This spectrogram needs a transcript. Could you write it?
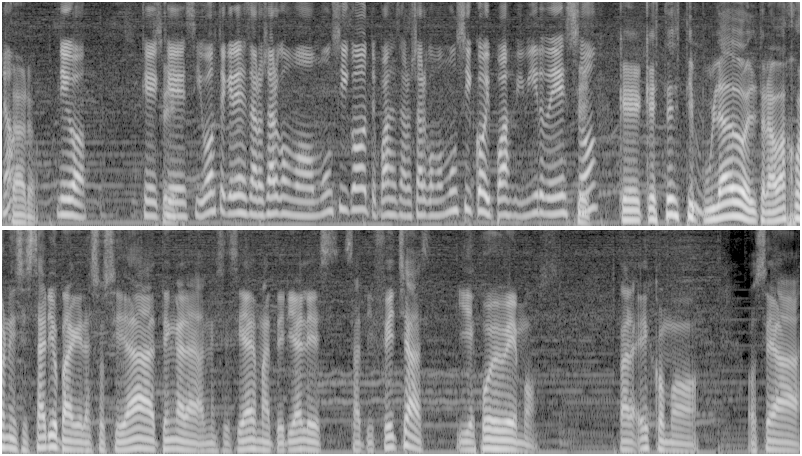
¿No? Claro. Digo, que, Sí. que si vos te querés desarrollar como músico, te puedas desarrollar como músico y puedas vivir de Sí, eso. Que, que esté estipulado el trabajo necesario para que la sociedad tenga las necesidades materiales satisfechas y después vemos. Es como, o sea,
